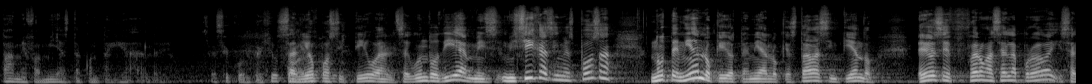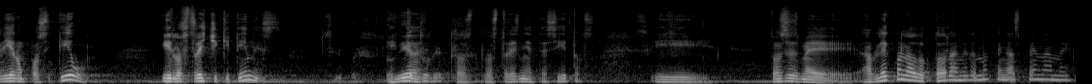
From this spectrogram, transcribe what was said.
toda mi familia está contagiada. Le digo. se contagió Salió positivo. En el segundo día, mis, mis, hijas y mi esposa no tenían lo que yo tenía, lo que estaba sintiendo. Ellos se fueron a hacer la prueba y salieron positivo. Y los tres chiquitines. Los nietos. Los, tres nietecitos. Y entonces me hablé con la doctora, me dijo, no tengas pena, me dijo.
